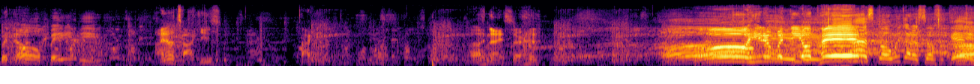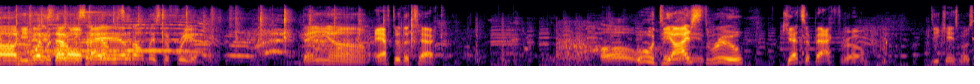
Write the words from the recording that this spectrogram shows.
But no, Oh, baby. I know Takis. Taki. Uh, nice. All right. Oh, hit him with the baby. pair. Let's go. We got ourselves a game. Oh, he hit him with that au 27% deficit pair. on Mr. Freehan. Damn. After the tech. Oh. Ooh, DI's through. Gets a back throw. DK's most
